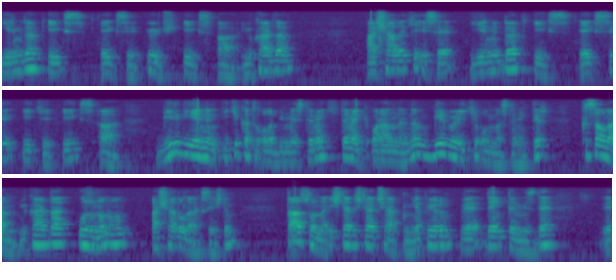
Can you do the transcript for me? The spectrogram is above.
24x eksi 3xa yukarıda, aşağıdaki ise 24x eksi 2xa. Biri diğerinin iki katı olabilmesi demek, demek oranlarının 1 bölü 2 olması demektir. Kısa olan yukarıda, uzun olan aşağıda olarak seçtim. Daha sonra işler dışlar çarpımı yapıyorum ve denklemimizde e,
